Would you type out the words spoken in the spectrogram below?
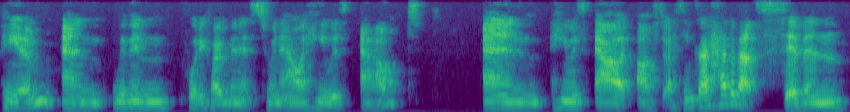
p.m. And within 45 minutes to an hour, he was out. And he was out after, I think I had about seven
